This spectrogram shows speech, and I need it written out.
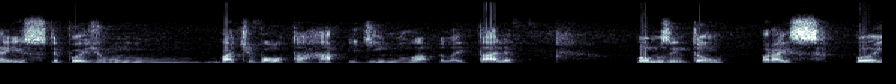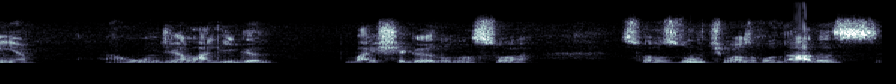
É isso, depois de um bate-volta rapidinho lá pela Itália, vamos então para a Espanha, onde a La Liga vai chegando nas sua, suas últimas rodadas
